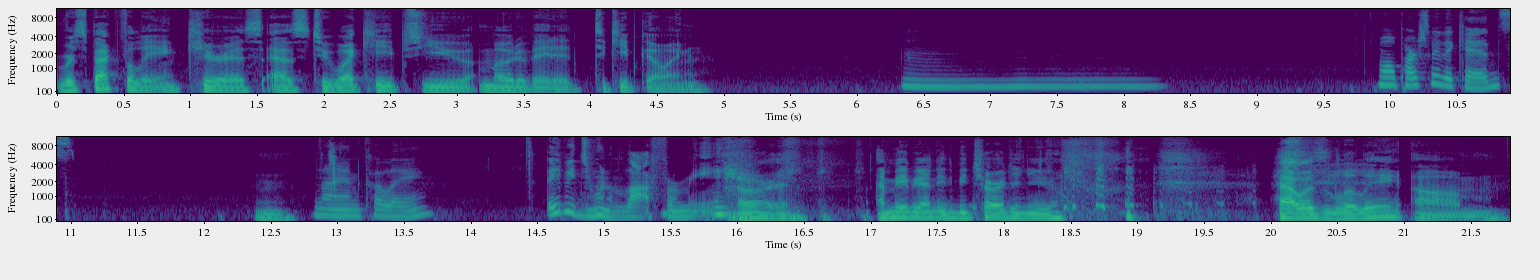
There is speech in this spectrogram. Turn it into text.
respectfully curious as to what keeps you motivated to keep going. Well, partially the kids. Hmm. Naya and Calais. They be doing a lot for me. All right. And maybe I need to be charging you. How is Lily? Um,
